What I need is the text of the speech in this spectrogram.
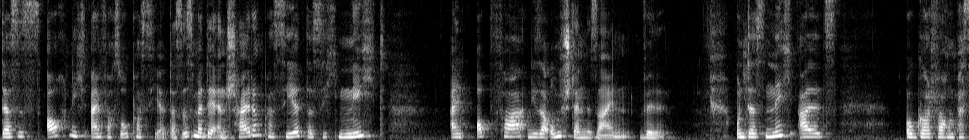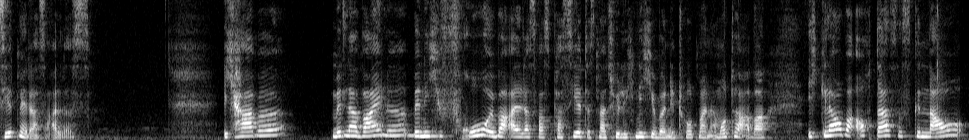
das ist auch nicht einfach so passiert. Das ist mit der Entscheidung passiert, dass ich nicht ein Opfer dieser Umstände sein will. Und das nicht als, oh Gott, warum passiert mir das alles? Ich habe mittlerweile bin ich froh über all das, was passiert ist. Natürlich nicht über den Tod meiner Mutter, aber ich glaube auch, dass es genau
